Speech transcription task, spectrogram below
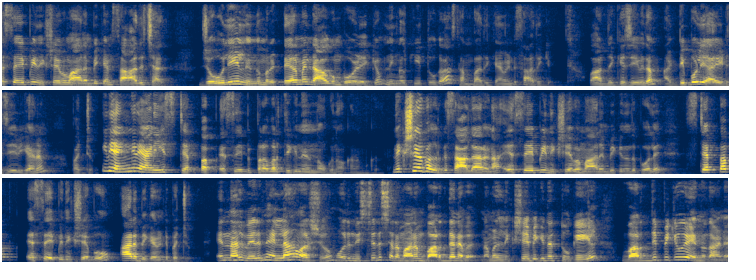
എസ് ഐ പി നിക്ഷേപം ആരംഭിക്കാൻ സാധിച്ചാൽ ജോലിയിൽ നിന്നും റിട്ടയർമെന്റ് ആകുമ്പോഴേക്കും നിങ്ങൾക്ക് ഈ തുക സമ്പാദിക്കാൻ വേണ്ടി സാധിക്കും. വാർദ്ധക്യ ജീവിതം അടിപൊളിയായിട്ട് ജീവിക്കാനും പറ്റും. ഇനി എങ്ങനെയാണ് ഈ step up S I P പ്രവർത്തിക്കുന്നതെന്ന് നോക്കി നോക്കാം നമുക്ക്. നിക്ഷേപകർക്ക് സാധാരണ എസ് ഐ പി നിക്ഷേപം ആരംഭിക്കുന്നത് പോലെ step up S I P നിക്ഷേപവും ആരംഭിക്കാൻ വേണ്ടി പറ്റും. എന്നാൽ വരുന്ന എല്ലാ വർഷവും ഒരു നിശ്ചിത ശതമാനം വർധനവ് നമ്മൾ നിക്ഷേപിക്കുന്ന തുകയിൽ വർദ്ധിപ്പിക്കുക എന്നതാണ്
